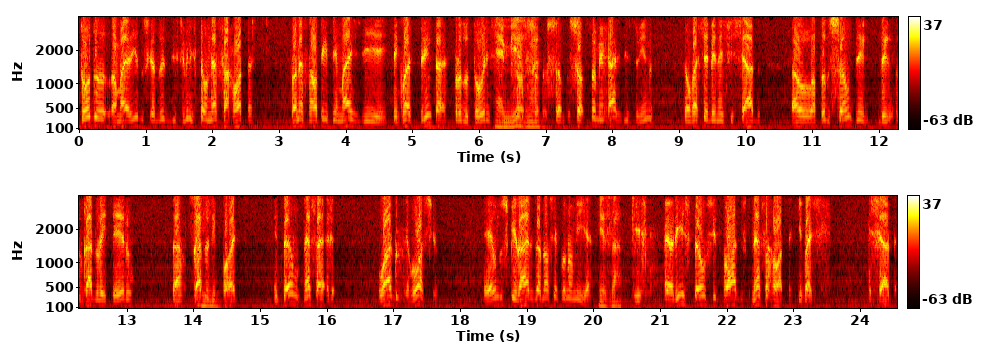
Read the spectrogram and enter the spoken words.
Todo, a maioria dos criadores de suíno estão nessa rota só nessa rota que tem mais de. tem quase 30 produtores. É mesmo? São, é? são, são, são milhares de suínos, então vai ser beneficiado a, a produção de, de, gado leiteiro, tá? gado de corte. Então, nessa, o agronegócio é um dos pilares da nossa economia. Exato. E a maioria estão situados nessa rota, que vai ser beneficiada.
